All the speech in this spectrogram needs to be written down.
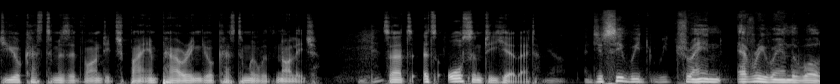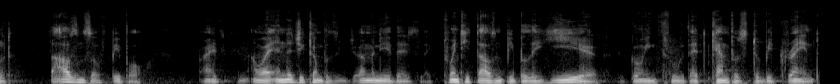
to your customer's advantage by empowering your customer with knowledge. Mm-hmm. So it's, it's awesome to hear that. Yeah. And you see, we, we train everywhere in the world, thousands of people, right? In our energy campus in Germany, there's like 20,000 people a year going through that campus to be trained.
